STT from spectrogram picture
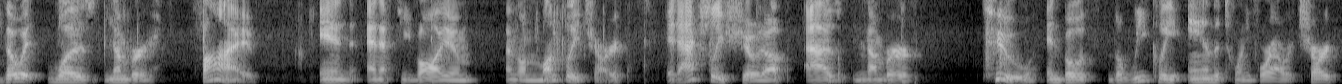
though it was number five in NFT volume on the monthly chart, it actually showed up as number two in both the weekly and the 24 hour chart.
